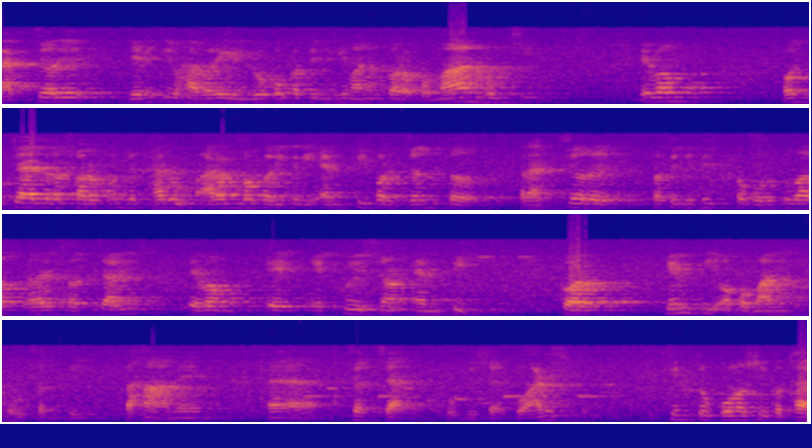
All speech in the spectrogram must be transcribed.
ରାଜ୍ୟରେ ଯେମିତି ଭାବରେ ଲୋକପ୍ରତିନିଧିମାନଙ୍କର ଅପମାନ ହେଉଛି ଏବଂ ପଞ୍ଚାୟତର ସରପଞ୍ଚଠାରୁ ଆରମ୍ଭ କରିକରି ଏମ୍ପି ପର୍ଯ୍ୟନ୍ତ ରାଜ୍ୟରେ ପ୍ରତିନିଧିତ୍ୱ କରୁଥିବା ଶହେ ସତଚାଳିଶ ଏବଂ ଏକୋଇଶ ଜଣ ଏମ୍ପି କେମିତି ଅପମାନିତ ହେଉଛନ୍ତି ତାହା ଆମେ ଚର୍ଚ୍ଚାକୁ ବିଷୟକୁ ଆଣିଛୁ କିନ୍ତୁ କୌଣସି କଥା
